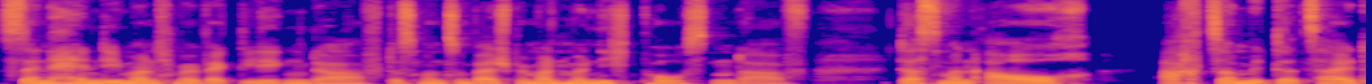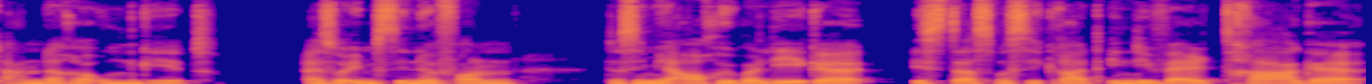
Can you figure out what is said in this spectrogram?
sein Handy manchmal weglegen darf, dass man zum Beispiel manchmal nicht posten darf, dass man auch achtsam mit der Zeit anderer umgeht. Also im Sinne von, dass ich mir auch überlege, ist das, was ich gerade in die Welt trage,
